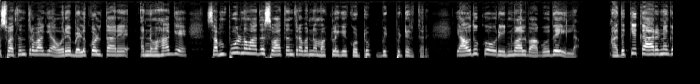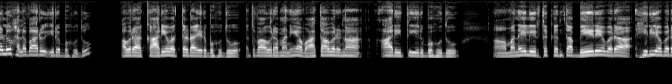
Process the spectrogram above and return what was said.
ಸ್ವತಂತ್ರವಾಗಿ ಅವರೇ ಬೆಳ್ಕೊಳ್ತಾರೆ ಅನ್ನುವ ಹಾಗೆ ಸಂಪೂರ್ಣವಾದ ಸ್ವಾತಂತ್ರ್ಯವನ್ನು ಮಕ್ಕಳಿಗೆ ಕೊಟ್ಟು ಬಿಟ್ಬಿಟ್ಟಿರ್ತಾರೆ. ಯಾವುದಕ್ಕೂ ಅವರು ಇನ್ವಾಲ್ವ್ ಆಗೋದೇ ಇಲ್ಲ. ಅದಕ್ಕೆ ಕಾರಣಗಳು ಹಲವಾರು ಇರಬಹುದು. ಅವರ ಕಾರ್ಯ ಒತ್ತಡ ಇರಬಹುದು ಅಥವಾ ಅವರ ಮನೆಯ ವಾತಾವರಣ ಆ ರೀತಿ ಇರಬಹುದು. ಮನೆಯಲ್ಲಿ ಇರ್ತಕ್ಕಂಥ ಬೇರೆಯವರ, ಹಿರಿಯವರ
